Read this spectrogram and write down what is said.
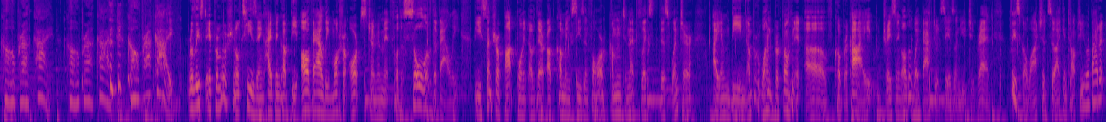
Cobra Kai, Cobra Kai, Cobra Kai released a promotional teasing hyping up the All Valley Martial Arts Tournament for the Soul of the Valley, the central plot point of their upcoming season 4, coming to Netflix this winter. I am the number one proponent of Cobra Kai, tracing all the way back to its days on YouTube Red. Please go watch it so I can talk to you about it.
